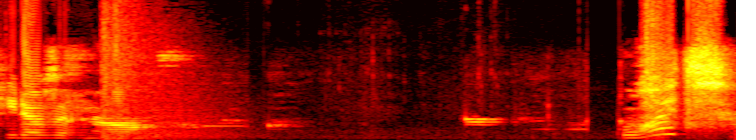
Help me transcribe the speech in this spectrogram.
He doesn't know. What?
